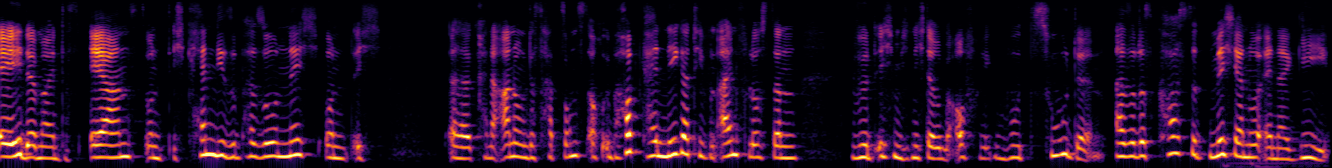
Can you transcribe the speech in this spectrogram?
ey, der meint das ernst und ich kenne diese Person nicht und ich, äh, keine Ahnung, das hat sonst auch überhaupt keinen negativen Einfluss, dann würde ich mich nicht darüber aufregen. Wozu denn? Also das kostet mich ja nur Energie.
